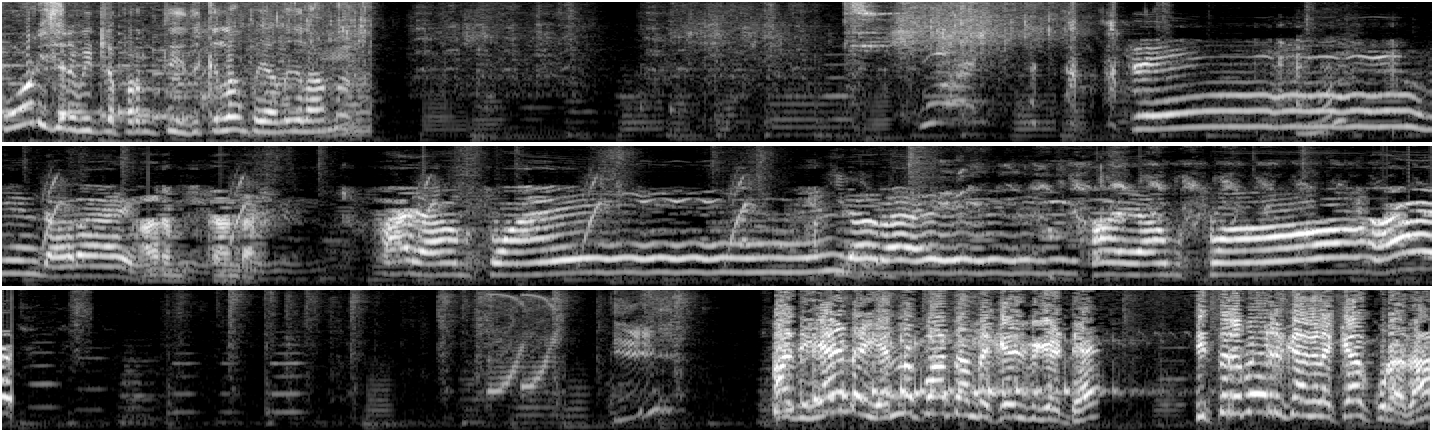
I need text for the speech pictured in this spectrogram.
கோடீஸ்வர வீட்டுல பிறந்து இதுக்கெல்லாம் போய் அழுகலாமா? ஆரம்பிச்சாண்டா I am flying in the rain. I am flying. அது ஏன்டா என்ன பார்த்து அந்த கேள்வி கேட்ட? இத்தனை பேர் இருக்காங்களே கேட்க கூடாதா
